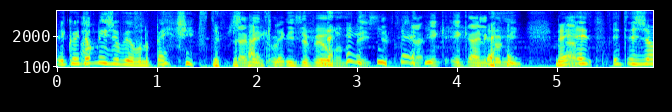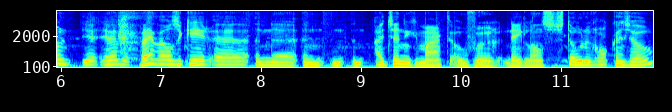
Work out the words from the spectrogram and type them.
ik weet ook niet zoveel van de P-shifters Jij weet ook niet zoveel van de Nee. Pace Shifters. Ja, ik, ik eigenlijk ook niet. Nee, Ehm, het, het is zo'n. Ja, we hebben, wij hebben al eens een keer eh, een, eh, een, een, een uitzending gemaakt over Nederlandse stoner rock en zo.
